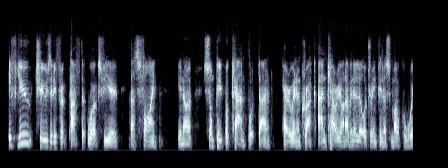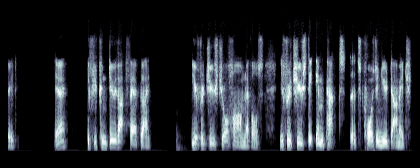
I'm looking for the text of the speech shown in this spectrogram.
if you choose a different path that works for you, that's fine. You know, some people can put down heroin and crack and carry on having a little drink and a smoke of weed. Yeah. If you can do that, fair play you've reduced your harm levels. You've reduced the impact that's causing you damage.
